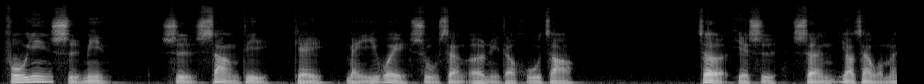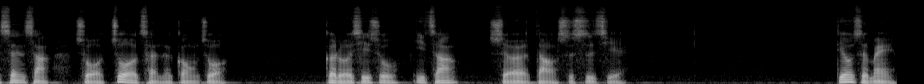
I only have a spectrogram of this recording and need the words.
福音使命是上帝给每一位属神儿女的呼召，这也是神要在我们身上所做成的工作。歌罗西书一章十二到十四节，弟兄姊妹，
